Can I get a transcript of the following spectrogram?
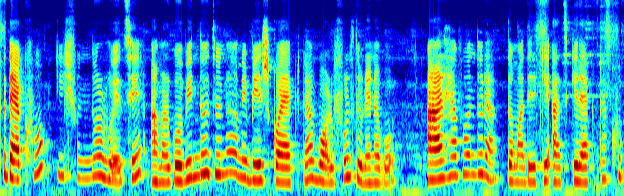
তো দেখো কি সুন্দর হয়েছে। আমার গোবিন্দর জন্য আমি বেশ কয়েকটা বড় ফুল তুলে নেব। আর হ্যাঁ বন্ধুরা, তোমাদেরকে আজকের একটা খুব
